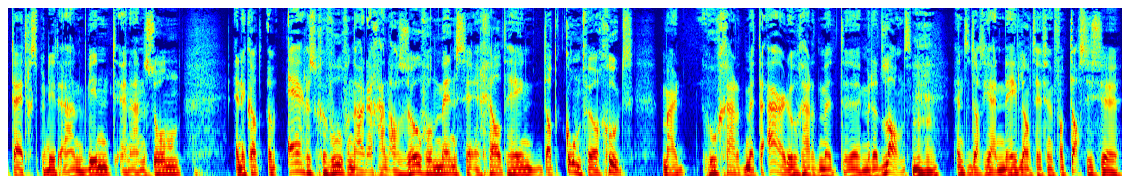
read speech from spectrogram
tijd gespendeerd aan wind en aan zon. En ik had ergens het gevoel van, nou, daar gaan al zoveel mensen en geld heen, dat komt wel goed. Maar hoe gaat het met de aarde? Hoe gaat het met, met het land? Mm -hmm. En toen dacht ik, ja, Nederland heeft een fantastische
